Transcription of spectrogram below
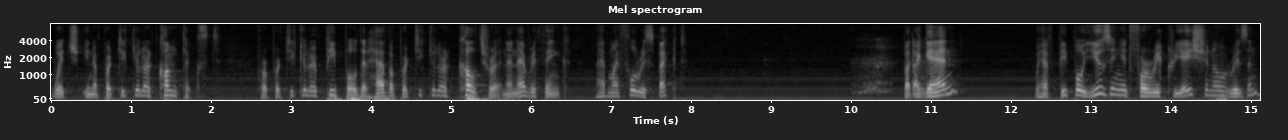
which in a particular context, for particular people that have a particular culture and, everything, I have my full respect. But again, we have people using it for recreational reason,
